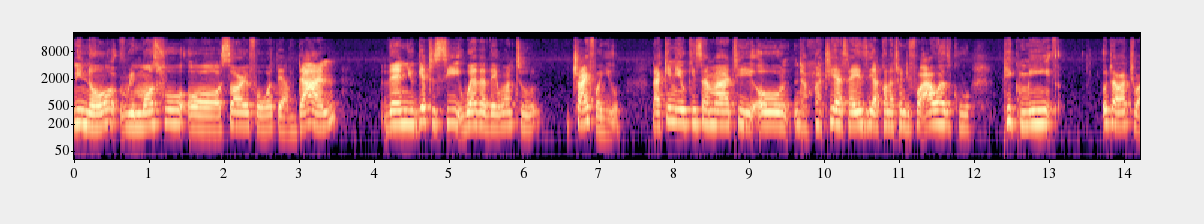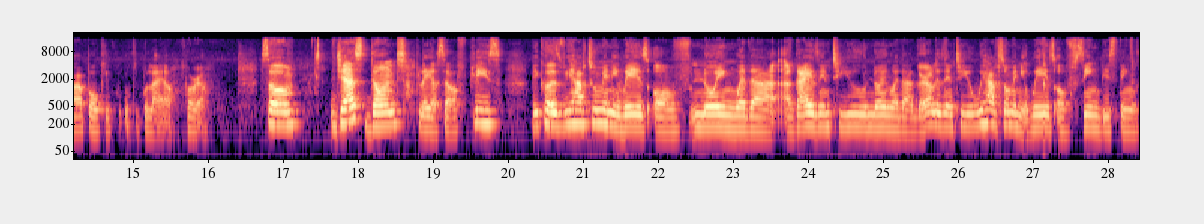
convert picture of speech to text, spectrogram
you know remorseful or sorry for what they have done then you get to see whether they want to try for you lakini ukisema ati oh ntapatia saizi akona 24 hours ku pick me utawachwa hapo uki- ukikula yao for real. So just don't play yourself please because we have too many ways of knowing whether a guy is into you knowing whether a girl is into you. We have so many ways of seeing these things.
